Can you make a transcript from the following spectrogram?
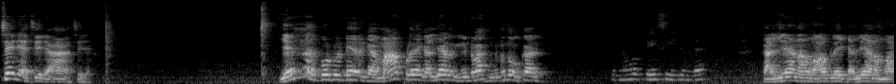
சரியா சரியா ஆ சரியா. என்ன கூப்பிட்டுட்டே இருக்க? மாப்பிள்ளைய கல்யாணத்துக்கு இங்கிட்டு வா இங்கிட்டு வந்து உட்காரு. என்னவோ பேசிட்டு இருந்த. கல்யாணம் மாப்பிள்ளை கல்யாணமா?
